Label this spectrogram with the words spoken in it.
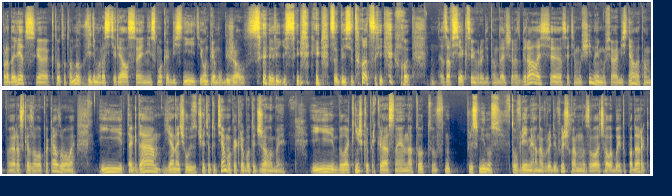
продавец, э, кто-то там, ну, видимо, растерялся, не смог объяснить, и он прям убежал с, с, с этой ситуации. Вот. За в секции вроде там дальше разбиралась э, с этим мужчиной, ему все объясняла, там рассказывала, показывала. И тогда я начал изучать эту тему, как работать с жалобой. И была книжка прекрасная на тот, ну, плюс-минус в то время она вроде вышла, она называлась «Жалоба – это подарок».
